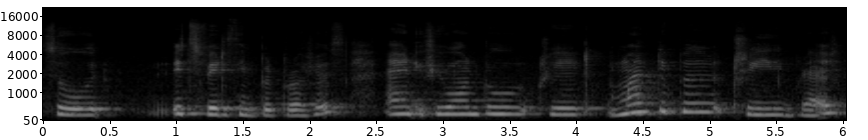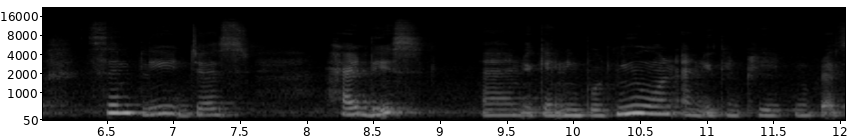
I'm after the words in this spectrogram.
So it's very simple process. And if you want to create multiple tree brush simply just hide this and you can import new one and you can create new brush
